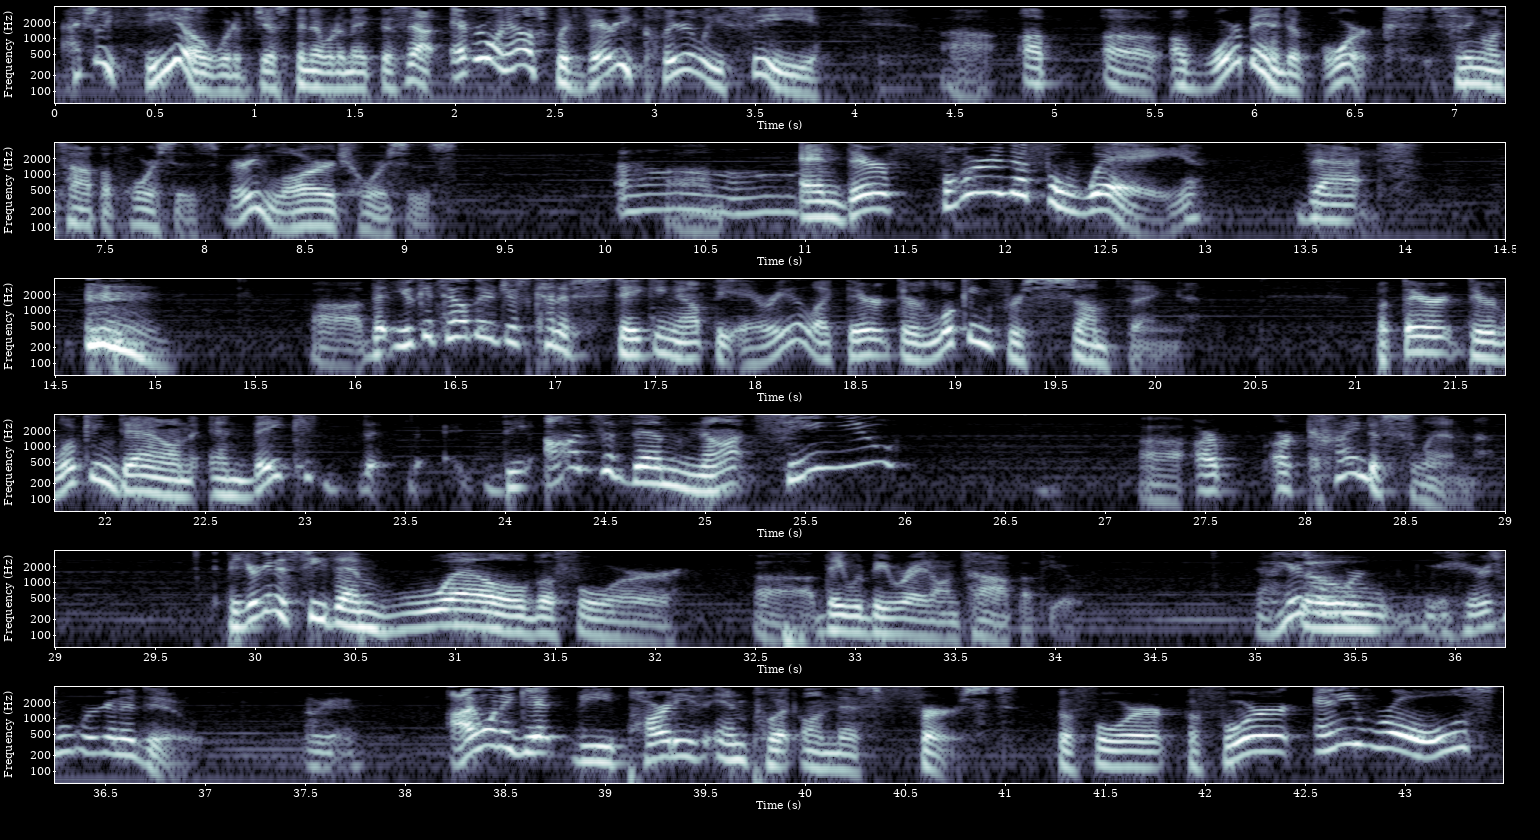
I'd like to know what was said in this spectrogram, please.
actually, Theo would have just been able to make this out. Everyone else would very clearly see uh, a, a a warband of orcs sitting on top of horses, very large horses Oh. and they're far enough away that uh, that you can tell they're just kind of staking out the area, like they're they're looking for something, but they're they're looking down, and they could the, the odds of them not seeing you uh, are are kind of slim, but you're going to see them well before uh, they would be right on top of you. Now here's So- what we're, here's what we're going to do. Okay. I want to get the party's input on this first before before any rolls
